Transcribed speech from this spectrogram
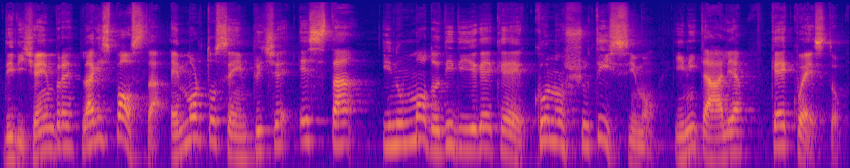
di dicembre? La risposta è molto semplice e sta in un modo di dire che è conosciutissimo in Italia, che è questo.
